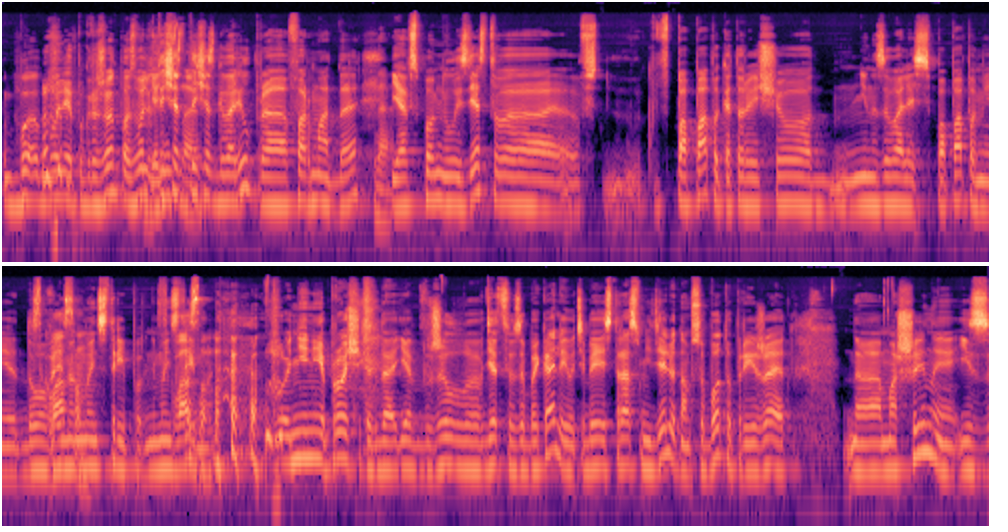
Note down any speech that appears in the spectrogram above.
более погружен. Позволь, ты сейчас, ты сейчас говорил про формат, да? да? Я вспомнил из детства в, в попапы, которые еще не назывались попапами до времен мейнстрима. Не-не, проще, когда я жил в детстве в Забайкале, и у тебя есть раз в неделю, там в субботу приезжают э, машины из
